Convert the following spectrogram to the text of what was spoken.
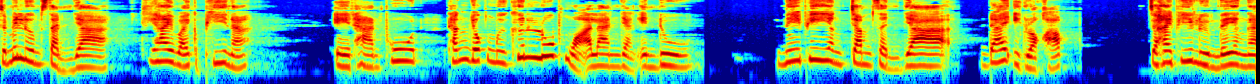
จะไม่ลืมสัญญาที่ให้ไว้กับพี่นะ เอธานพูดทั้งยกมือขึ้นลูบหัวอลันอย่างเอ็นดู นี่พี่ยังจำสัญญาได้อีกหรอครับ จะให้พี่ลืมได้ยังไง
